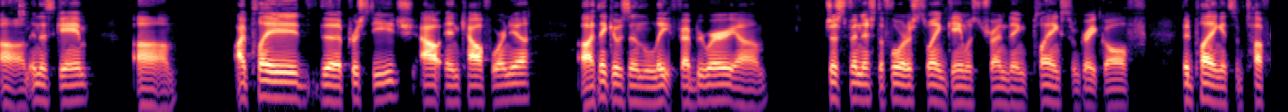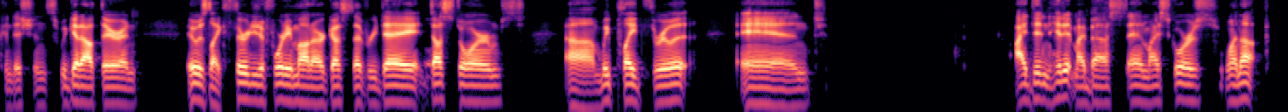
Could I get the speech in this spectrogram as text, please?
um, in this game. Um, I played the Prestige out in California. Uh, I think it was in late February. Um, just finished the Florida Swing. Game was trending. Playing some great golf. Been playing in some tough conditions. We get out there and it was like 30 to 40 mile an hour gusts every day, dust storms. Um, we played through it, and I didn't hit it my best, and my scores went up,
